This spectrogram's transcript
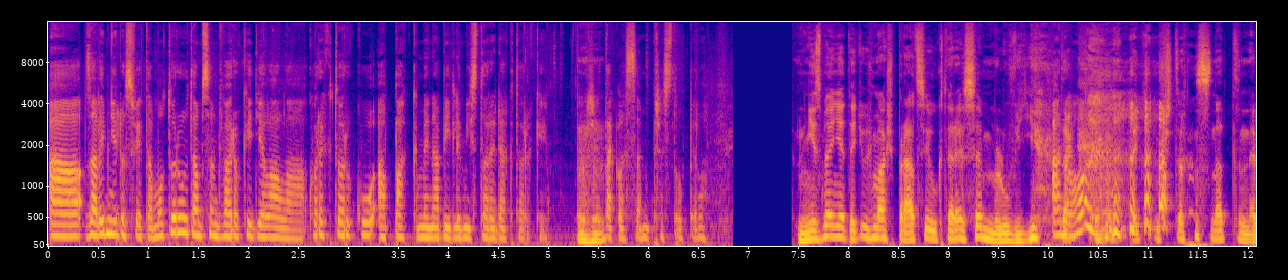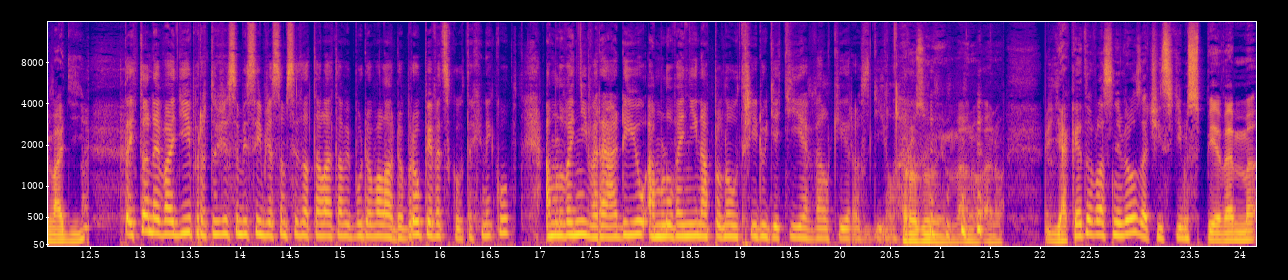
A vzali mě do světa motorů, tam jsem dva roky dělala korektorku a pak mi nabídli místo redaktorky. Takže mm-hmm. takhle jsem přestoupila. Nicméně teď už máš práci, u které se mluví. Ano. Tak teď už to snad nevadí. Teď to nevadí, protože si myslím, že jsem si za ta léta vybudovala dobrou pěveckou techniku a mluvení v rádiu a mluvení na plnou třídu dětí je velký rozdíl. Rozumím, ano, ano. Jaké to vlastně bylo začít s tím zpěvem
